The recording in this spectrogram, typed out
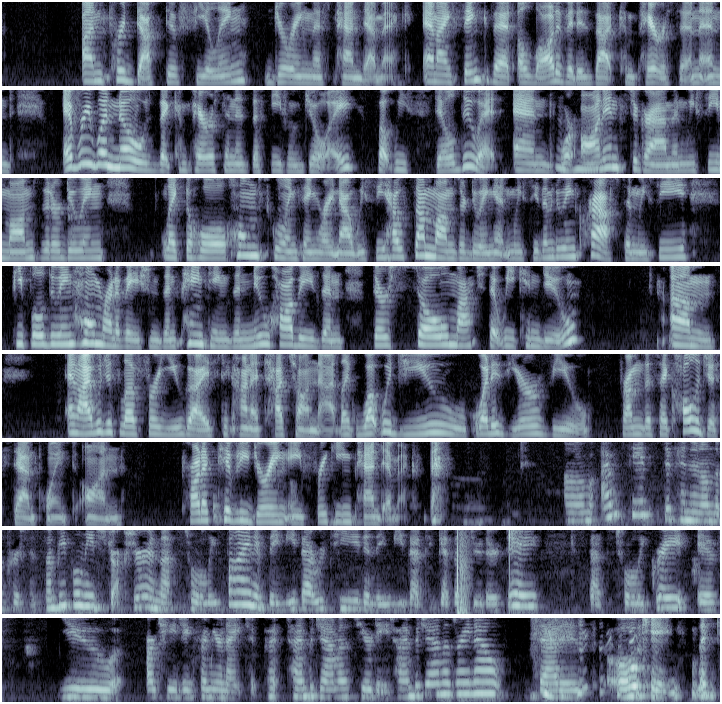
unproductive feeling during this pandemic. And I think that a lot of it is that comparison. And everyone knows that comparison is the thief of joy, but we still do it. And we're Mhm. on Instagram and we see moms that are doing like the whole homeschooling thing right now. We see how some moms are doing it and we see them doing crafts and we see people doing home renovations and paintings and new hobbies and there's so much that we can do. Um and I would just love for you guys to kind of touch on that. Like, what would you, what is your view from the psychologist standpoint on productivity during a freaking pandemic? Um, I would say it's dependent on the person. Some people need structure, and that's totally fine. If they need that routine and they need that to get them through their day, that's totally great. If you are changing from your nighttime pajamas to your daytime pajamas right now, that is okay. Like,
